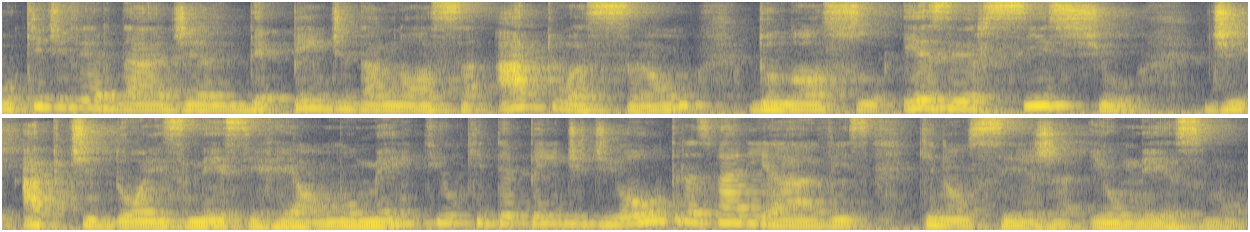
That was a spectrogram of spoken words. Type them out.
o que de verdade é, depende da nossa atuação, do nosso exercício de aptidões nesse real momento e o que depende de outras variáveis que não seja eu mesmo.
